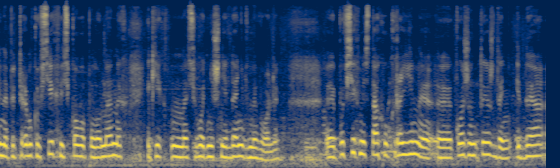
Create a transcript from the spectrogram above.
і на підтримку всіх військовополонених, яких на сьогоднішній день в неволі. Е, По всіх містах України кожен тиждень іде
